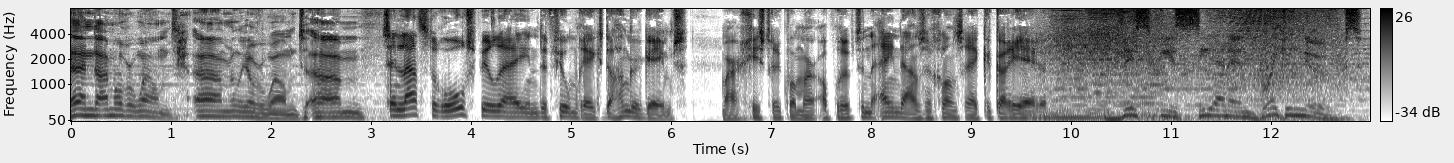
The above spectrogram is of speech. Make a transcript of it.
and I'm overwhelmed. Uh, I'm really overwhelmed. Um, Zijn laatste rol speelde hij in de filmreeks The Hunger Games. Maar gisteren kwam er abrupt een einde aan zijn glansrijke carrière. This is CNN Breaking News.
